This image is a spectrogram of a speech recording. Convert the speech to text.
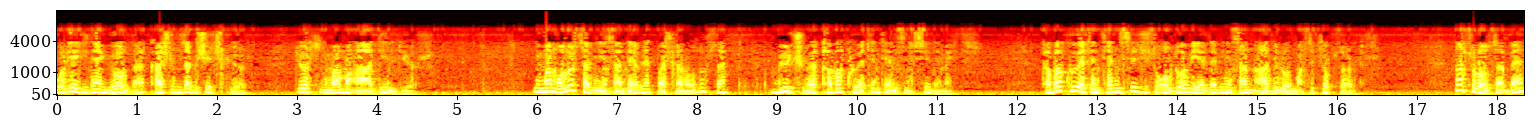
oraya giden yolda karşımıza bir şey çıkıyor. Diyor ki imamı adil diyor. İmam olursa bir insan, devlet başkanı olursa güç ve kaba kuvvetin temsilcisi demektir. Kaba kuvvetin temsilcisi olduğu bir yerde bir insanın adil olması çok zordur. Nasıl olsa ben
